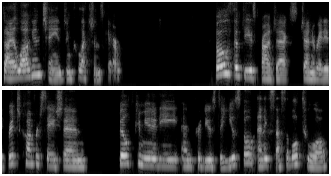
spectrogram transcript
Dialogue and Change in Collections Care. Both of these projects generated rich conversation, built community, and produced a useful and accessible tool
